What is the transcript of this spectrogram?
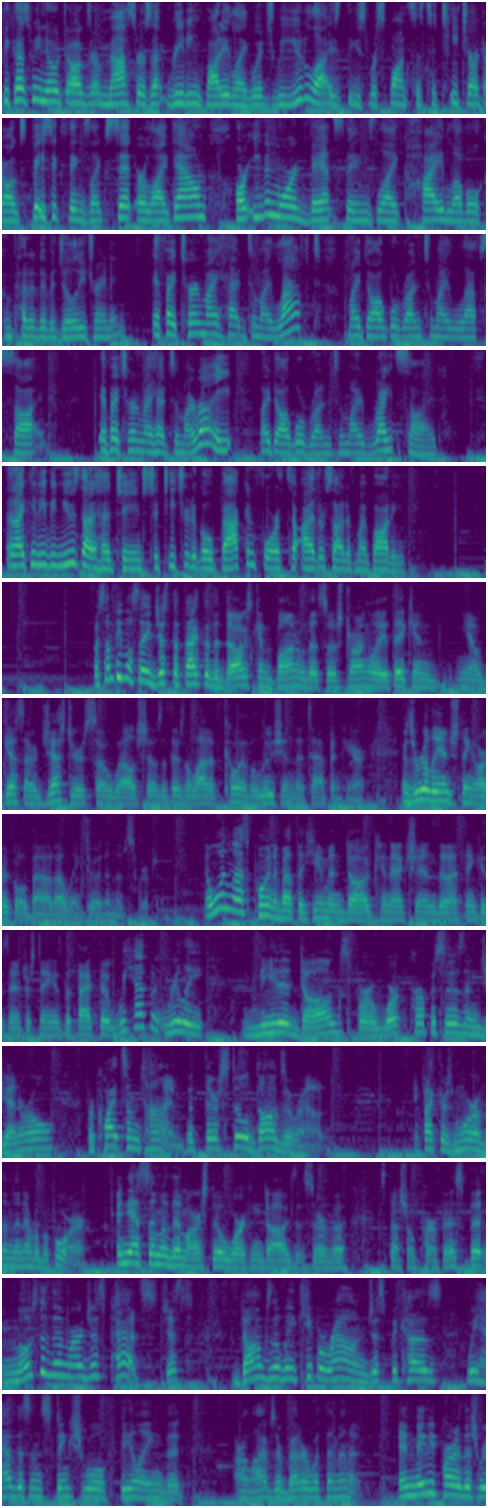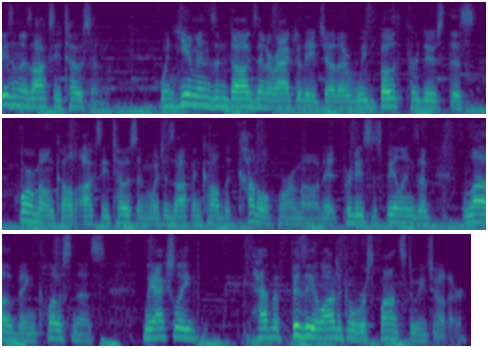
Because we know dogs are masters at reading body language, we utilize these responses to teach our dogs basic things like sit or lie down, or even more advanced things like high level competitive agility training. If I turn my head to my left, my dog will run to my left side. If I turn my head to my right, my dog will run to my right side. And I can even use that head change to teach her to go back and forth to either side of my body. But some people say just the fact that the dogs can bond with us so strongly that they can, you know, guess our gestures so well shows that there's a lot of coevolution that's happened here. There's a really interesting article about it. I'll link to it in the description. Now, one last point about the human-dog connection that I think is interesting is the fact that we haven't really needed dogs for work purposes in general for quite some time, but there's still dogs around. In fact, there's more of them than ever before. And yes, some of them are still working dogs that serve a special purpose, but most of them are just pets, just dogs that we keep around just because we have this instinctual feeling that our lives are better with them in it. And maybe part of this reason is oxytocin. When humans and dogs interact with each other, we both produce this hormone called oxytocin, which is often called the cuddle hormone. It produces feelings of love and closeness. We actually have a physiological response to each other.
